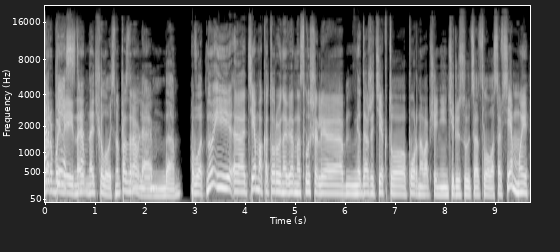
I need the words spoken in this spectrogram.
оркестром. началось. Ну, поздравляем, да. Вот, ну и э, тема, которую, наверное, слышали даже те, кто порно вообще не интересуется от слова совсем. Мы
